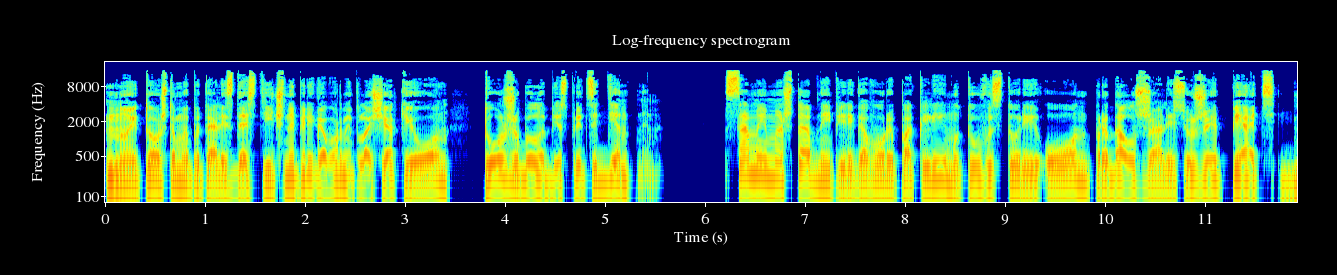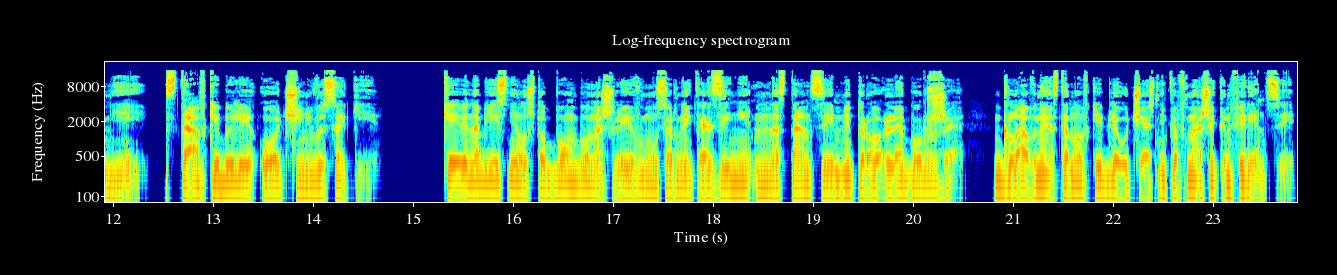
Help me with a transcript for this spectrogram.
Но и то, что мы пытались достичь на переговорной площадке ООН – тоже было беспрецедентным. Самые масштабные переговоры по климату в истории ООН продолжались уже пять дней. Ставки были очень высоки. Кевин объяснил, что бомбу нашли в мусорной корзине на станции метро Ле Бурже, главной остановке для участников нашей конференции.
